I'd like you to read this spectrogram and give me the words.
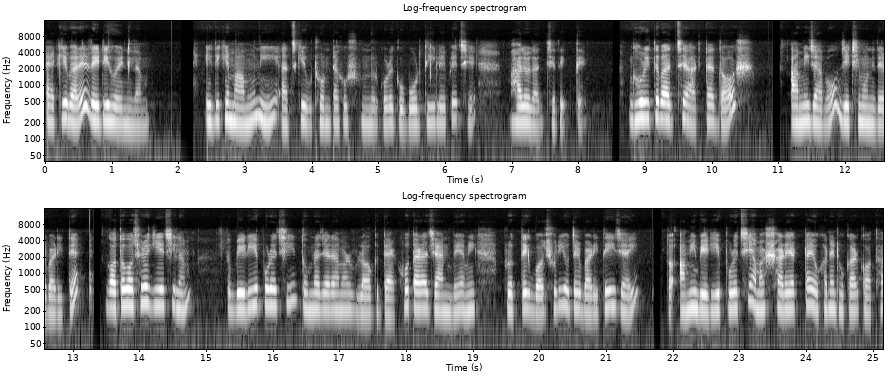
একেবারে রেডি হয়ে নিলাম। এদিকে মামুনি আজকে উঠোনটা খুব সুন্দর করে গোবর দিয়ে লেপেছে, ভালো লাগছে দেখতে। ঘড়িতে বাজছে আটটা দশ। আমি যাব জেঠিমণিদের বাড়িতে। গত বছরে গিয়েছিলাম, তো বেরিয়ে পড়েছি। তোমরা যারা আমার ব্লগ দেখো, তারা জানবে আমি প্রত্যেক বছরই ওদের বাড়িতেই যাই। তো আমি বেরিয়ে পড়েছি আমার সাড়ে আটটায় ওখানে ঢোকার কথা।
